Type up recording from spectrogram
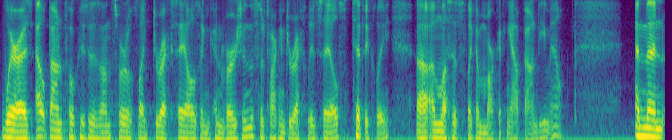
whereas outbound focuses on sort of like direct sales and conversions. So talking directly to sales, typically, uh, unless it's like a marketing outbound email. And then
